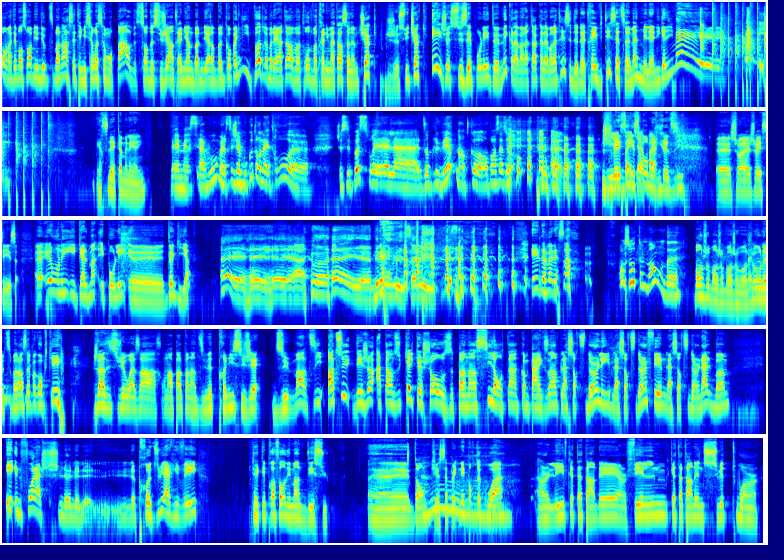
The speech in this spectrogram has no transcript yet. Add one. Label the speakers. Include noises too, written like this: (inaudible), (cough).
Speaker 1: bon matin, bonsoir, bienvenue au petit bonheur. Cette émission où est-ce qu'on parle de toutes sortes de sujets entre amis, en bonne bière, en bonne compagnie. Votre modérateur, votre autre, votre animateur se nomme Chuck. Je suis Chuck et je suis épaulé de mes collaborateurs, collaboratrices et de notre invité cette semaine, Mélanie Ganimé. Merci d'être là, Mélanie.
Speaker 2: Ben, merci à vous. Merci. J'aime beaucoup ton intro. Euh, je sais pas si tu pourrais la dire plus vite, mais en tout cas, on pense à ça. (laughs)
Speaker 1: je vais essayer ça pour mercredi. Euh, je, vais, je, vais, essayer ça. Euh, et on est également épaulé euh, de Guilla.
Speaker 3: Hey, hey, hey, hey, (laughs) dépourvu, (laughs) salut.
Speaker 1: et de Vanessa.
Speaker 4: Bonjour tout le monde.
Speaker 1: Bonjour, bonjour, bonjour, bonjour. Le petit bonheur, c'est pas compliqué. Je lance des sujets au hasard. On en parle pendant 10 minutes. Premier sujet du mardi. As-tu déjà attendu quelque chose pendant si longtemps, comme par exemple la sortie d'un livre, la sortie d'un film, la sortie d'un album? Et une fois le, le, le, le, produit arrivé, tu as été profondément déçu. Euh, donc, ça peut être n'importe quoi. Un livre que tu attendais, un film que tu attendais une suite ou un.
